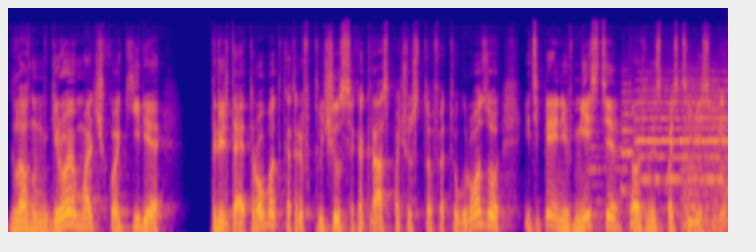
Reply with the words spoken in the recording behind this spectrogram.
Главному герою, мальчику Акире, прилетает робот, который включился как раз почувствовав эту угрозу, и теперь они вместе должны спасти весь мир.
